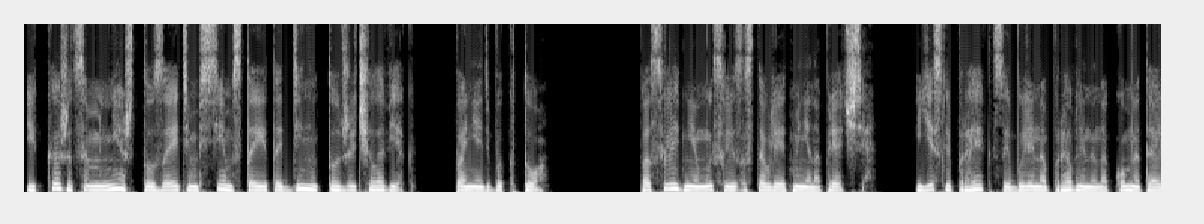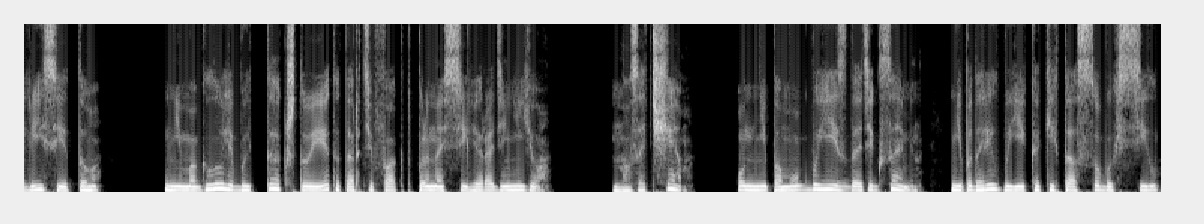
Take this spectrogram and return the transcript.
И кажется мне, что за этим всем стоит один и тот же человек. Понять бы кто. Последняя мысль заставляет меня напрячься. Если проекции были направлены на комнаты Алисии, то... Не могло ли быть так, что и этот артефакт проносили ради нее? Но зачем? Он не помог бы ей сдать экзамен, не подарил бы ей каких-то особых сил.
